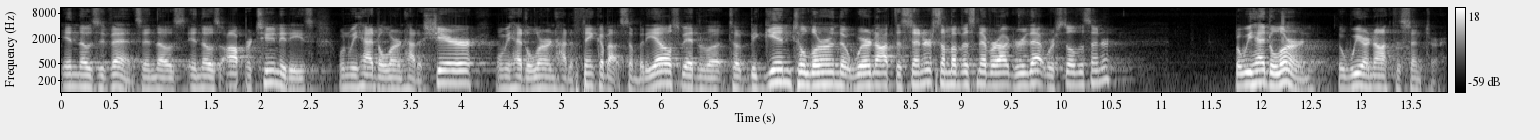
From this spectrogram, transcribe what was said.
in those events, in those, in those opportunities when we had to learn how to share, when we had to learn how to think about somebody else. We had to, to begin to learn that we're not the center. Some of us never outgrew that. We're still the center. But we had to learn that we are not the center.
